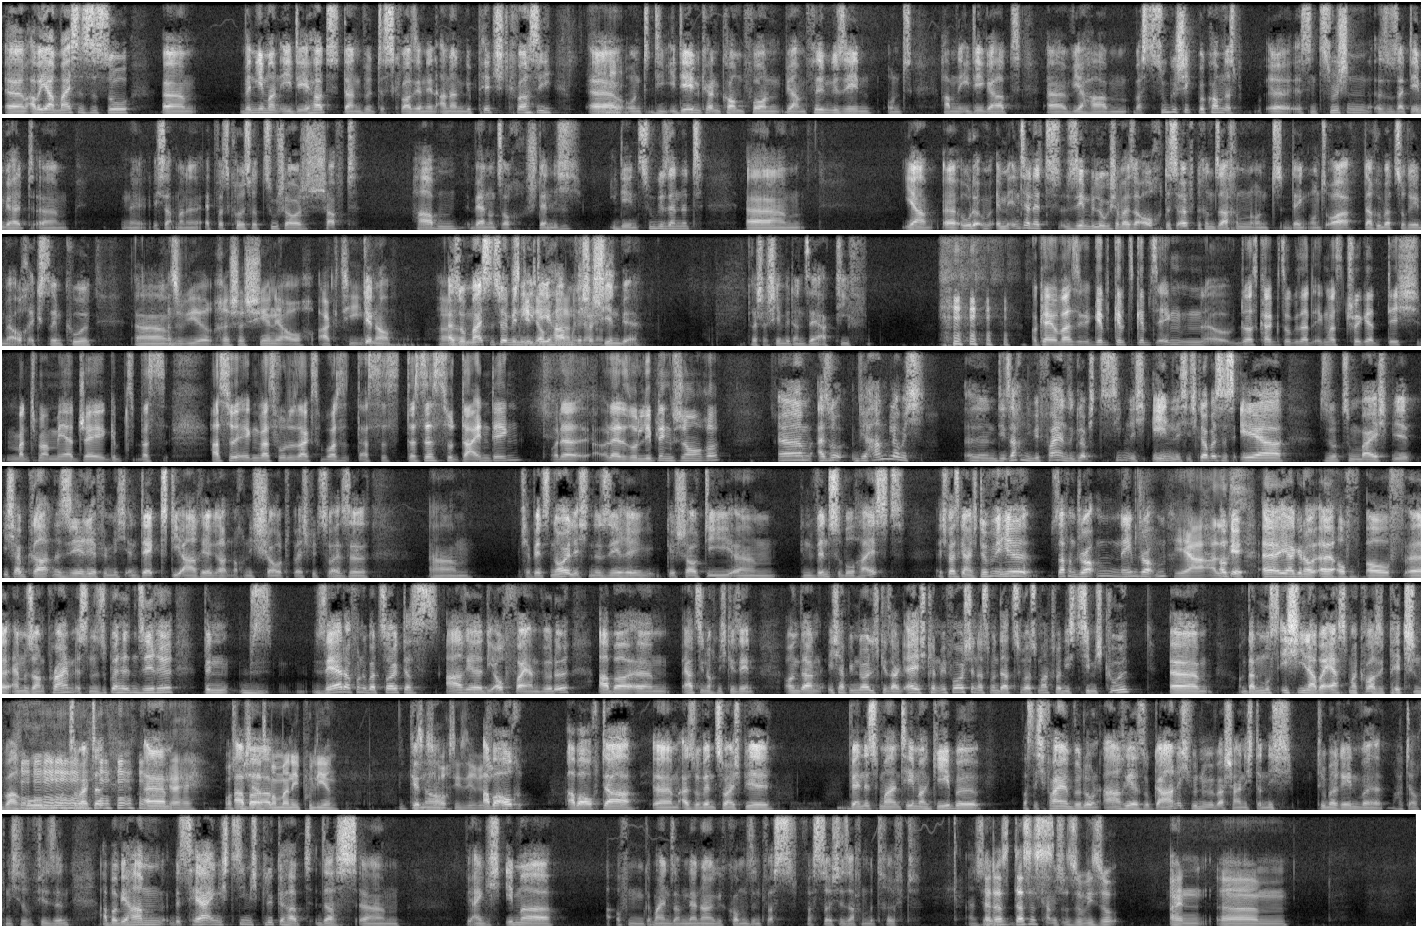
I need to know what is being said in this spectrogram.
Ähm, aber ja, meistens ist es so, ähm, wenn jemand eine Idee hat, dann wird das quasi an den anderen gepitcht quasi. Äh, Und die Ideen können kommen von, wir haben einen Film gesehen und haben eine Idee gehabt, äh, wir haben was zugeschickt bekommen. Das äh, ist inzwischen, also seitdem wir halt, ähm, eine, ich sag mal, eine etwas größere Zuschauerschaft haben, werden uns auch ständig Ideen zugesendet. Ähm, ja, äh, oder im Internet sehen wir logischerweise auch des Öfteren Sachen und denken uns, oh, darüber zu reden wäre auch extrem cool. Ähm, Also wir recherchieren ja auch aktiv. Genau. Also Ähm, meistens, wenn wir eine Idee haben, recherchieren wir. Recherchieren wir dann sehr aktiv. Okay, und was gibt gibt's gibt's irgendein du hast gerade so gesagt, irgendwas triggert dich manchmal mehr, Jay, gibt's was hast du irgendwas, wo du sagst, boah, das ist das, das ist so dein Ding oder oder so ein Lieblingsgenre? Ähm, also wir haben, glaube ich, äh, die Sachen, die wir feiern, sind, glaube ich, ziemlich ähnlich. Ich glaube, es ist eher so zum Beispiel, ich habe gerade eine Serie für mich entdeckt, die Aria gerade noch nicht schaut. Beispielsweise, ähm, ich habe jetzt neulich eine Serie geschaut, die ähm, Invincible heißt. Ich weiß gar nicht, dürfen wir hier Sachen droppen, Name droppen? Ja, alles. Okay, äh, ja genau, äh, auf, auf äh, Amazon Prime ist eine Superhelden-Serie. Bin sehr davon überzeugt, dass Aria die auch feiern würde, aber ähm, er hat sie noch nicht gesehen. Und dann, ich habe ihm neulich gesagt, ey, ich könnte mir vorstellen, dass man dazu was macht, weil die ist ziemlich cool. Ähm, und dann muss ich ihn aber erstmal quasi pitchen, warum und so weiter. Ähm, Okay. Muss mich Aber- erstmal manipulieren. dass genau. auch die Serie aber auch, aber auch da, ähm, also wenn zum Beispiel, wenn es mal ein Thema gäbe, was ich feiern würde und Aria so gar nicht, würden wir wahrscheinlich dann nicht drüber reden, weil hat auch nicht so viel Sinn. Aber wir haben bisher eigentlich ziemlich Glück gehabt, dass ähm, wir eigentlich immer auf einen gemeinsamen Nenner gekommen sind, was, was solche Sachen betrifft. Also, Ja, das, das ist mich- sowieso ein, ähm,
